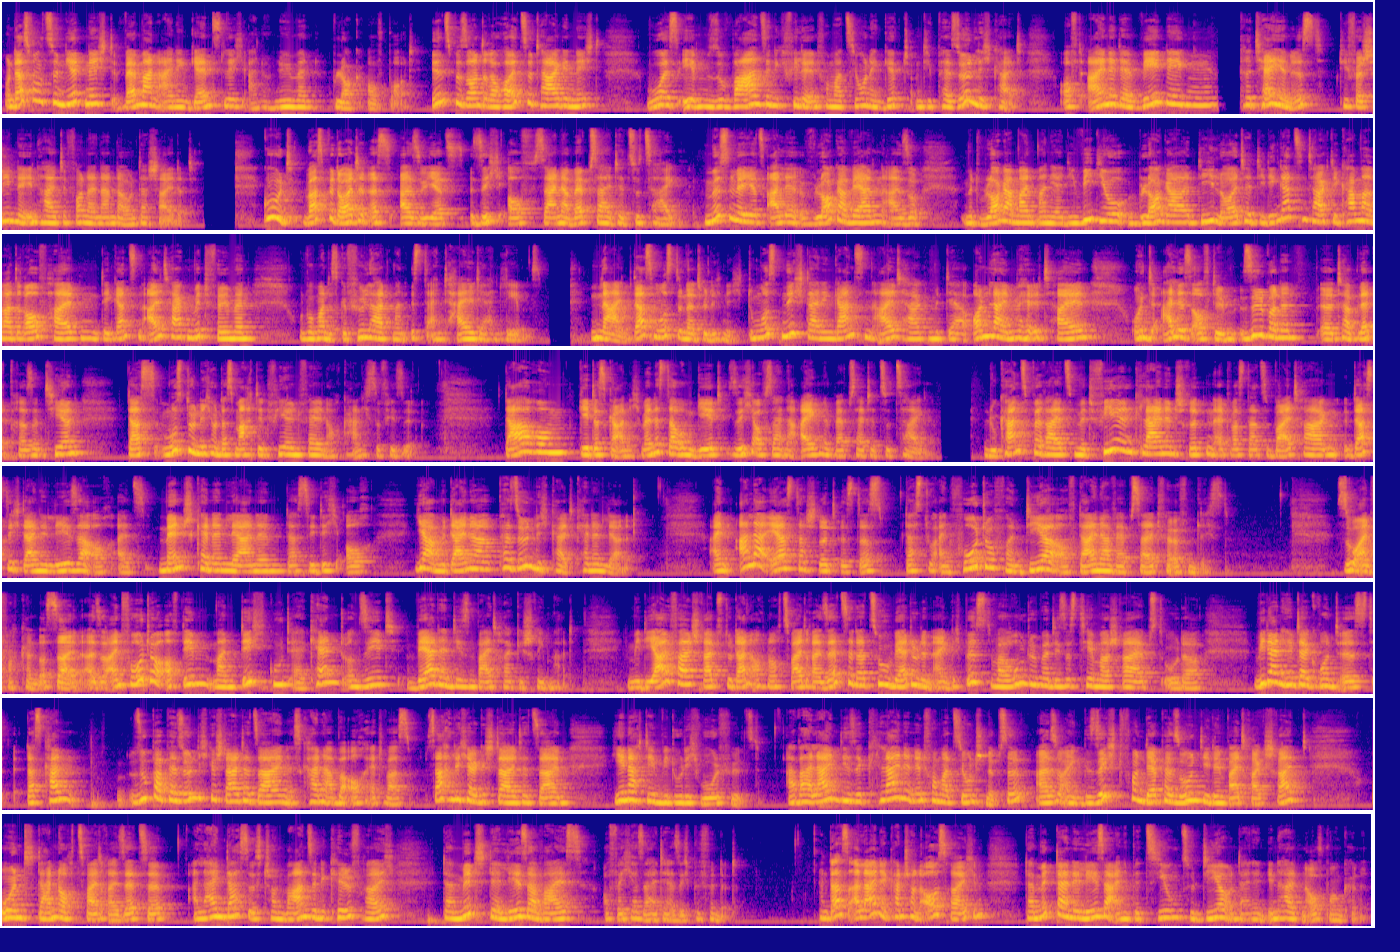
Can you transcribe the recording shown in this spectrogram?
Und das funktioniert nicht, wenn man einen gänzlich anonymen Blog aufbaut. Insbesondere heutzutage nicht, wo es eben so wahnsinnig viele Informationen gibt und die Persönlichkeit oft eine der wenigen Kriterien ist, die verschiedene Inhalte voneinander unterscheidet. Gut, was bedeutet es also jetzt, sich auf seiner Webseite zu zeigen? Müssen wir jetzt alle Vlogger werden? Also mit Vlogger meint man ja die Videoblogger, die Leute, die den ganzen Tag die Kamera draufhalten, den ganzen Alltag mitfilmen und wo man das Gefühl hat, man ist ein Teil deren Lebens. Nein, das musst du natürlich nicht. Du musst nicht deinen ganzen Alltag mit der Online-Welt teilen und alles auf dem silbernen äh, Tablett präsentieren. Das musst du nicht und das macht in vielen Fällen auch gar nicht so viel Sinn. Darum geht es gar nicht, wenn es darum geht, sich auf seiner eigenen Webseite zu zeigen. Du kannst bereits mit vielen kleinen Schritten etwas dazu beitragen, dass dich deine Leser auch als Mensch kennenlernen, dass sie dich auch ja mit deiner Persönlichkeit kennenlernen. Ein allererster Schritt ist es, dass du ein Foto von dir auf deiner Website veröffentlichst. So einfach kann das sein. Also ein Foto, auf dem man dich gut erkennt und sieht, wer denn diesen Beitrag geschrieben hat. Im Idealfall schreibst du dann auch noch zwei, drei Sätze dazu, wer du denn eigentlich bist, warum du über dieses Thema schreibst oder wie dein Hintergrund ist. Das kann super persönlich gestaltet sein, es kann aber auch etwas sachlicher gestaltet sein, je nachdem, wie du dich wohlfühlst. Aber allein diese kleinen Informationsschnipsel, also ein Gesicht von der Person, die den Beitrag schreibt und dann noch zwei, drei Sätze, allein das ist schon wahnsinnig hilfreich, damit der Leser weiß, auf welcher Seite er sich befindet. Und das alleine kann schon ausreichen, damit deine Leser eine Beziehung zu dir und deinen Inhalten aufbauen können.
